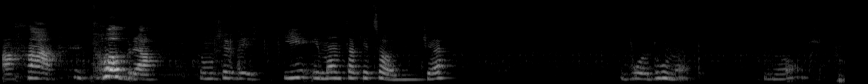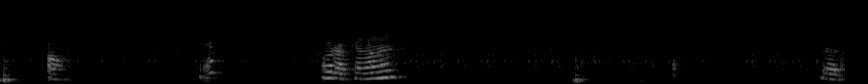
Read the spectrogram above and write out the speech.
Aha, dobra. To muszę wyjść. I, i mam takie coś, widzicie? Władunek. Wyłącz. O. Nie? Dobra, wsiadamy. Dobra.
